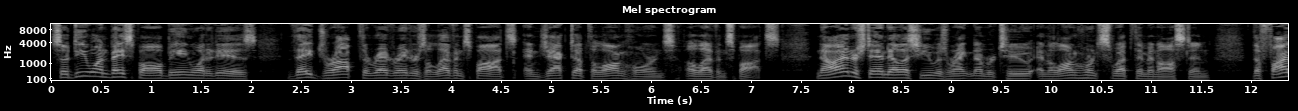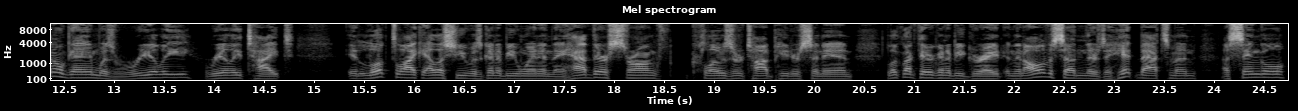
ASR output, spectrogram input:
So D1 baseball, being what it is, they dropped the Red Raiders 11 spots and jacked up the Longhorns 11 spots. Now, I understand LSU was ranked number two, and the Longhorns swept them in Austin. The final game was really, really tight. It looked like LSU was going to be winning. They had their strong closer, Todd Peterson, in. looked like they were going to be great. And then all of a sudden, there's a hit batsman, a single,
